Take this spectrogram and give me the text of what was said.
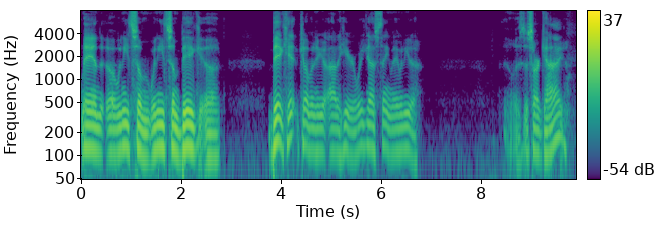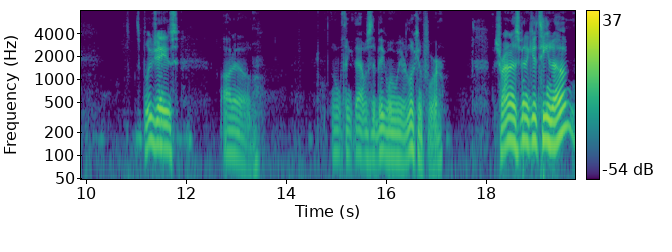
Man, uh, we need some we need some big uh, big hit coming here out of here. What do you guys think, man? We need a Is this our guy? It's Blue Jays auto. I don't think that was the big one we were looking for. But Toronto's been a good team though.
